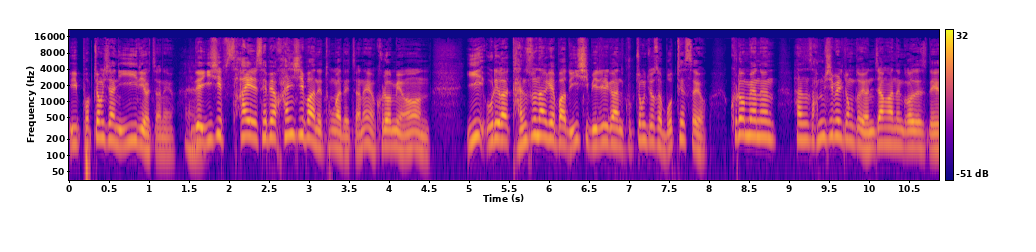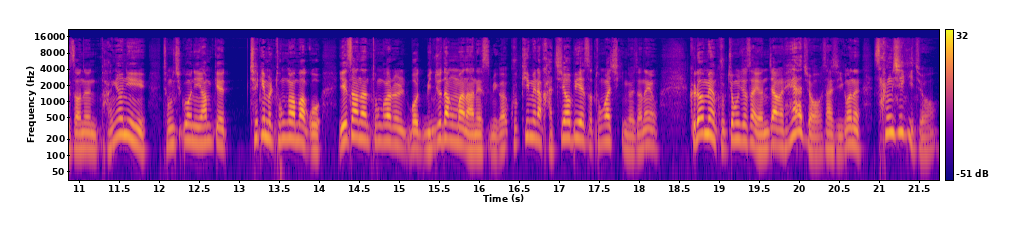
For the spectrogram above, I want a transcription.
이 법정 시한이 2일이었잖아요. 근데 네. 24일 새벽 1시 반에 통과됐잖아요. 그러면 이 우리가 단순하게 봐도 21일간 국정조사 못 했어요. 그러면은 한 30일 정도 연장하는 것에 대해서는 당연히 정치권이 함께 책임을 통감하고 예산안 통과를 뭐 민주당만 안 했습니까? 국힘이랑 같이 협의해서 통과시킨 거잖아요. 그러면 국정조사 연장을 해야죠. 사실 이거는 상식이죠.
